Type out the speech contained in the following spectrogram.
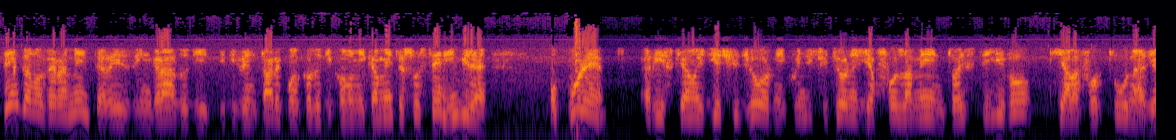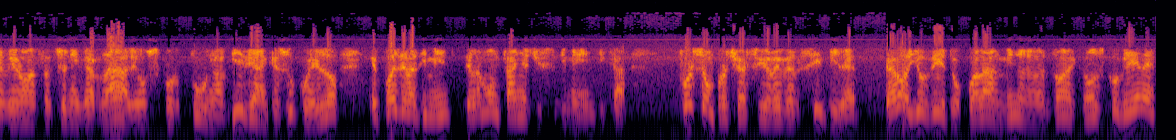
vengano veramente resi in grado di, di diventare qualcosa di economicamente sostenibile, oppure rischiano i 10 giorni, i 15 giorni di affollamento estivo chi ha la fortuna di avere una stazione invernale o sfortuna vive anche su quello e poi della, della montagna ci si dimentica. Forse è un processo irreversibile, però io vedo qua là, almeno nella zona che conosco bene,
